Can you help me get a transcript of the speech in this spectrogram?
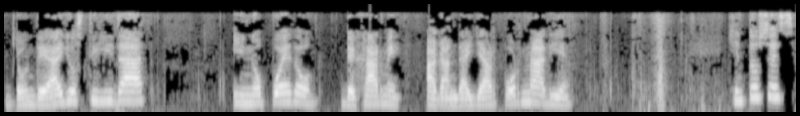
donde hay hostilidad y no puedo dejarme agandallar por nadie. Y entonces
